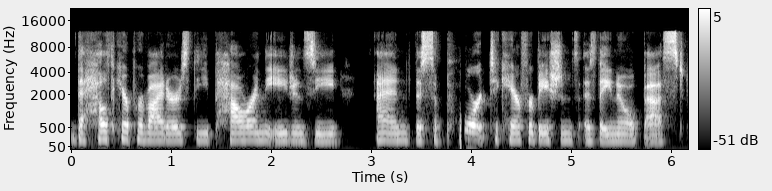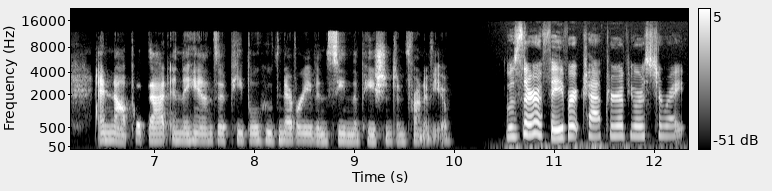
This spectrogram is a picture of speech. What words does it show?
the healthcare providers the power and the agency and the support to care for patients as they know best and not put that in the hands of people who've never even seen the patient in front of you. Was there a favorite chapter of yours to write?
